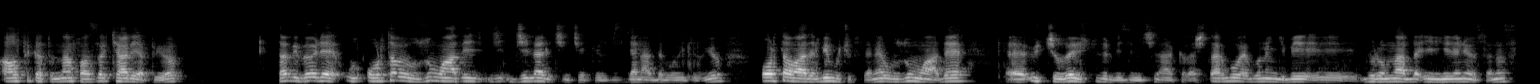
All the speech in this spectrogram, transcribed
6 e, katından fazla kar yapıyor. Tabii böyle orta ve uzun vadeciler için çekiyoruz biz genelde bu videoyu. Orta vade 1,5 sene, uzun vade 3 yıl ve üstüdür bizim için arkadaşlar. Bu ve bunun gibi e, durumlarla ilgileniyorsanız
